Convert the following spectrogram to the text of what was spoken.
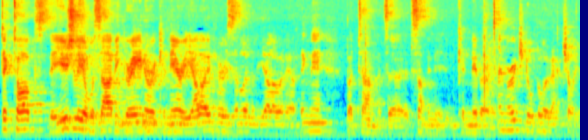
Dick togs, they're usually a wasabi green or a canary yellow, very similar to the yellow in our thing there. But um, it's, a, it's something that can never... And Maroochydore blue, actually.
